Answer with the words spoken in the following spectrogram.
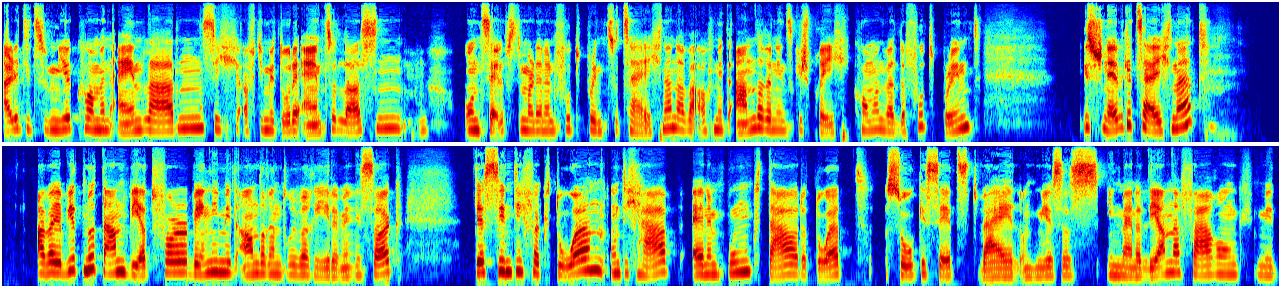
alle, die zu mir kommen, einladen, sich auf die Methode einzulassen mhm. und selbst einmal einen Footprint zu zeichnen, aber auch mit anderen ins Gespräch kommen, weil der Footprint ist schnell gezeichnet, aber er wird nur dann wertvoll, wenn ich mit anderen drüber rede. Wenn ich sage, das sind die Faktoren und ich habe einen Punkt da oder dort so gesetzt, weil. Und mir ist es in meiner Lernerfahrung mit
